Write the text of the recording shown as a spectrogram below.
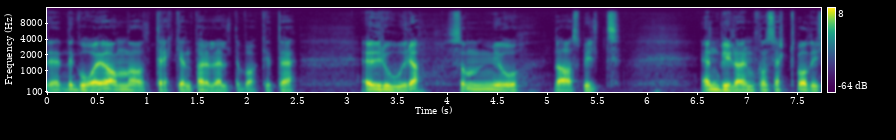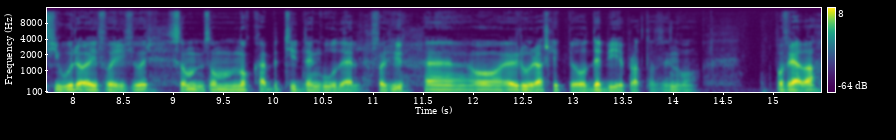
det, det, går jo an å trekke en parallell tilbake til Aurora, som jo da har spilt en Bylarm-konsert både i fjor og i forrige fjor, som, som nok har betydd en god del for hun. Eh, og Aurora slipper jo debutplata si nå på fredag.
